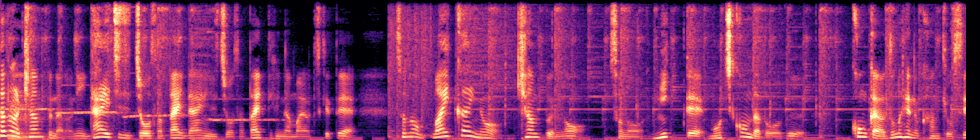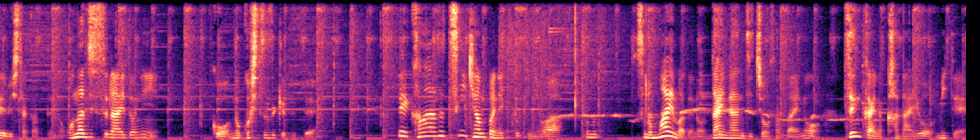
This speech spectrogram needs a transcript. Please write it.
ただのキャンプなのに、第一次調査隊第二次調査隊っていうふうに名前をつけてその毎回のキャンプのその日程持ち込んだ道具今回はどの辺の環境を整備したかっていうのを同じスライドにこう残し続けててで必ず次キャンプに行く時にはそのその前までの第何次調査隊の前回の課題を見て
